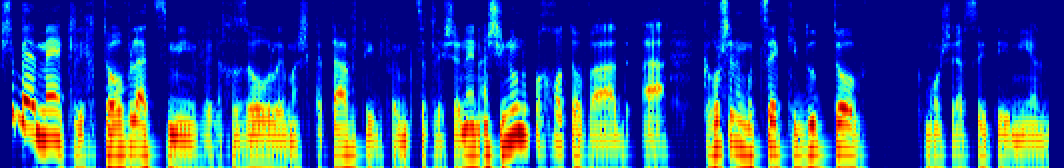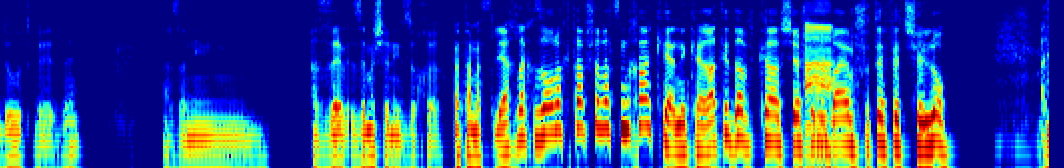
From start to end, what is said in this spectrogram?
שבאמת לכתוב לעצמי ולחזור למה שכתבתי, לפעמים קצת לשנן. השינון הוא פחות טוב, ככל שאני מוצא קידוד טוב, כמו שעשיתי מילדות וזה, אז אני, אז זה, זה מה שאני זוכר. אתה מצליח לחזור לכתב של עצמך? כי אני קראתי דווקא שיש לנו אה. בעיה משותפת שלא. אז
